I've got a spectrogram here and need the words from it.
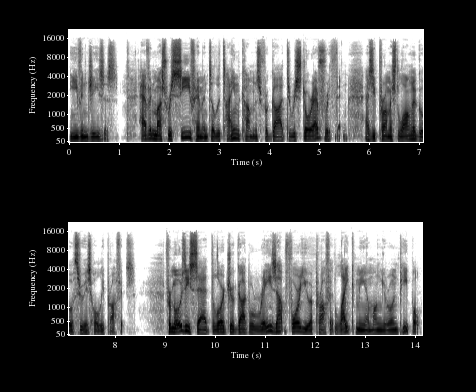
even Jesus. Heaven must receive him until the time comes for God to restore everything, as he promised long ago through his holy prophets. For Moses said, The Lord your God will raise up for you a prophet like me among your own people.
